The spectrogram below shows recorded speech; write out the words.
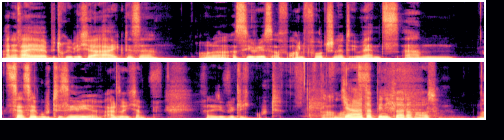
eine Reihe betrüblicher Ereignisse oder A Series of Unfortunate Events. Ähm, sehr, sehr gute Serie. Also ich hab, fand die wirklich gut. Damals. Ja, da bin ich leider raus. Oh.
